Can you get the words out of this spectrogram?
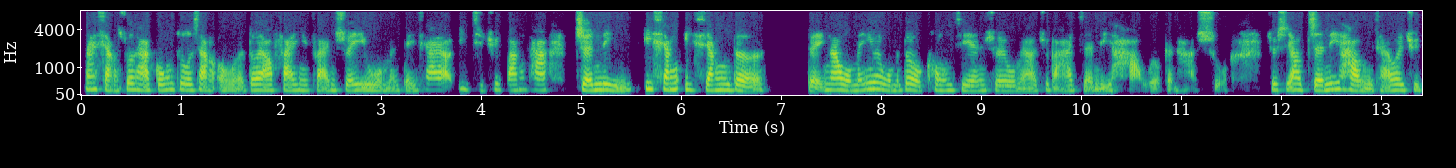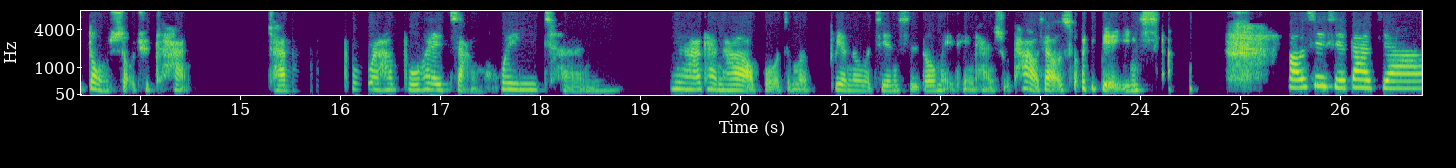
那想说他工作上偶尔都要翻一翻，所以我们等一下要一起去帮他整理一箱一箱的。对，那我们因为我们都有空间，所以我们要去把它整理好。我有跟他说，就是要整理好，你才会去动手去看，才不然不会长灰尘。因为他看他老婆怎么变那么坚持，都每天看书，他好像有受一点影响。好，谢谢大家，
